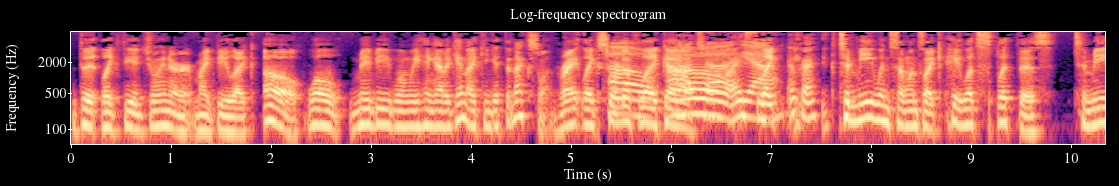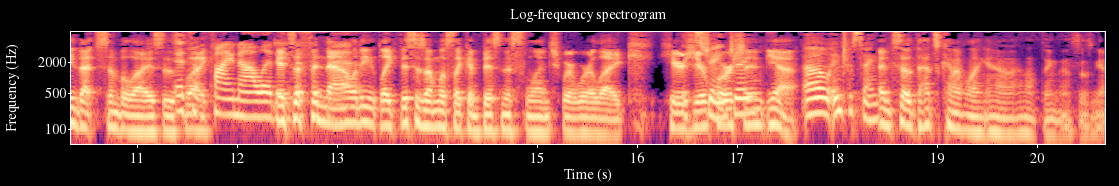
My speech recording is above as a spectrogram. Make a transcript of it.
The, like the adjoiner might be like, oh, well, maybe when we hang out again, I can get the next one, right? Like sort of Oh, like, uh, Oh, I see. yeah. like Okay. to me when someone's like hey let's split this to me that symbolizes It's like a finality. it's a This is it. finality like this is almost like a business lunch where we're like here's your portion yeah Oh, interesting. and so that's kind of like oh i don't think this is going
